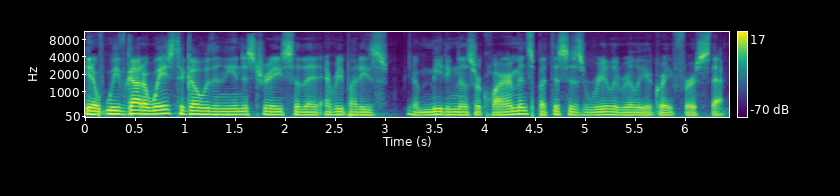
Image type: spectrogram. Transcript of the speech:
you know, we've got a ways to go within the industry so that everybody's, you know, meeting those requirements, but this is really, really a great first step.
